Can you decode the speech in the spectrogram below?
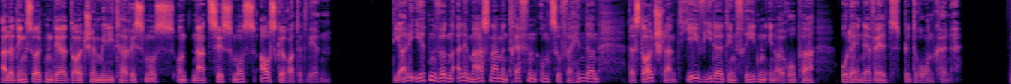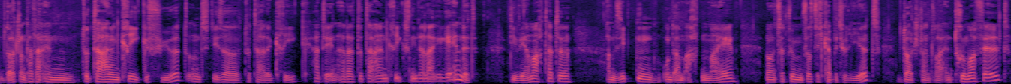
Allerdings sollten der deutsche Militarismus und Nazismus ausgerottet werden. Die Alliierten würden alle Maßnahmen treffen, um zu verhindern, dass Deutschland je wieder den Frieden in Europa oder in der Welt bedrohen könne. Deutschland hatte einen totalen Krieg geführt und dieser totale Krieg hatte in einer totalen Kriegsniederlage geendet. Die Wehrmacht hatte am 7. und am 8. Mai 1945 kapituliert. Deutschland war ein Trümmerfeld.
